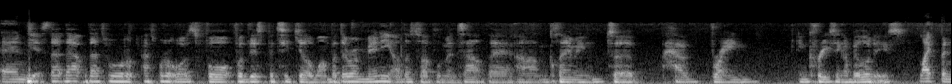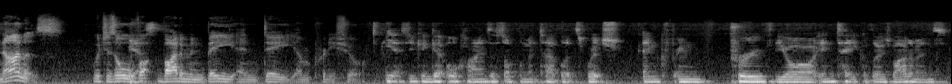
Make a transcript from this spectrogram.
and Yes, that, that that's what it, that's what it was for for this particular one. But there are many other supplements out there um, claiming to have brain increasing abilities. like bananas, which is all vi- vitamin B and D. I'm pretty sure. Yes, you can get all kinds of supplement tablets which can improve your intake of those vitamins.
